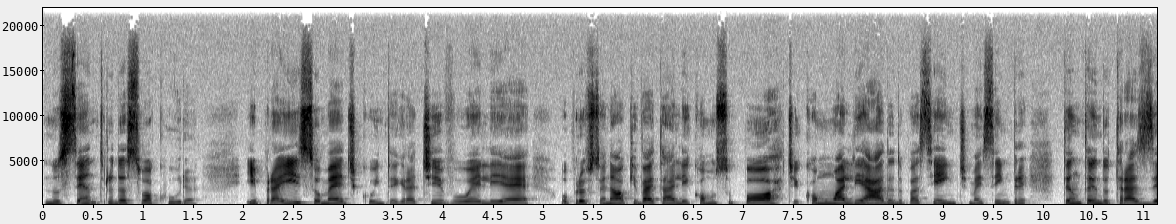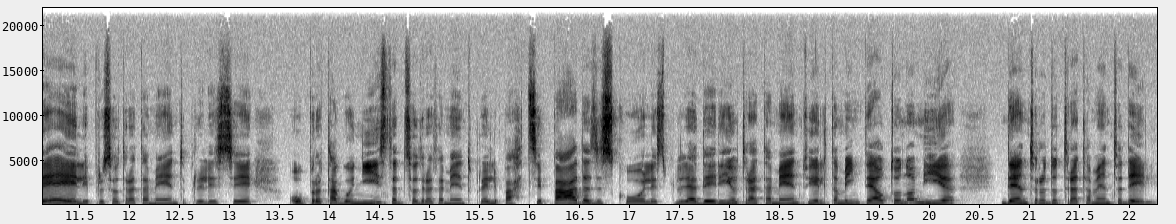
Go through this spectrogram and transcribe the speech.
no centro da sua cura. E para isso, o médico integrativo, ele é o profissional que vai estar tá ali como suporte, como um aliado do paciente, mas sempre tentando trazer ele para o seu tratamento, para ele ser o protagonista do seu tratamento, para ele participar das escolhas, para ele aderir ao tratamento e ele também ter autonomia dentro do tratamento dele.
